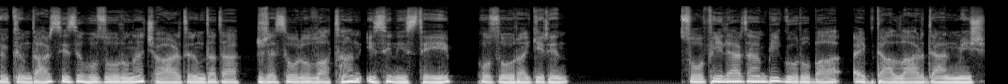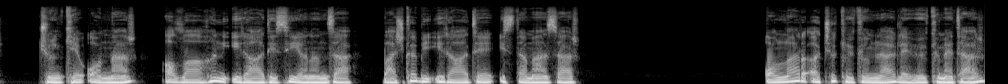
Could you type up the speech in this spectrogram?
Hükümdar sizi huzuruna çağırdığında da Resulullah'tan izin isteyip huzura girin. Sufilerden bir gruba ebdallar denmiş. Çünkü onlar Allah'ın iradesi yanında başka bir irade istemezler. Onlar açık hükümlerle hükmeder,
